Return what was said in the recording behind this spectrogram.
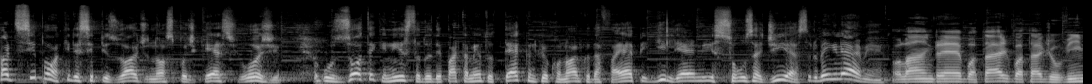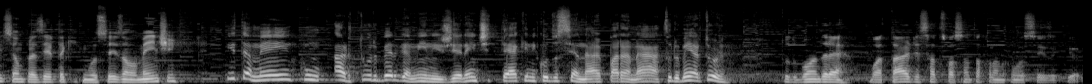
Participam aqui desse episódio do nosso podcast hoje o zootecnista do Departamento Técnico Econômico da FAEP, Guilherme Souza Dias. Tudo bem, Guilherme? Olá, André. Boa tarde. Boa tarde, ouvintes. É um prazer estar aqui com vocês novamente. E também com Arthur Bergamini, gerente técnico do Senar Paraná. Tudo bem, Arthur? Tudo bom, André? Boa tarde, satisfação estar falando com vocês aqui hoje.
